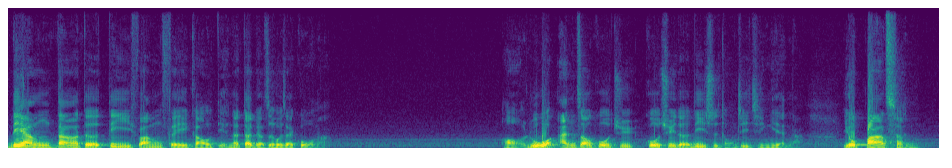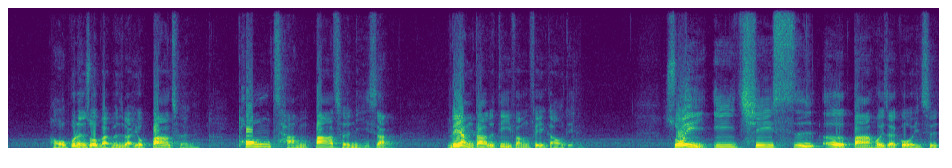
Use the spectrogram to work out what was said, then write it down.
量大的地方飞高点，那代表这会再过嘛？哦，如果按照过去过去的历史统计经验呐，有八成，我不能说百分之百，有八成，通常八成以上量大的地方飞高点，所以一七四二八会再过一次，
